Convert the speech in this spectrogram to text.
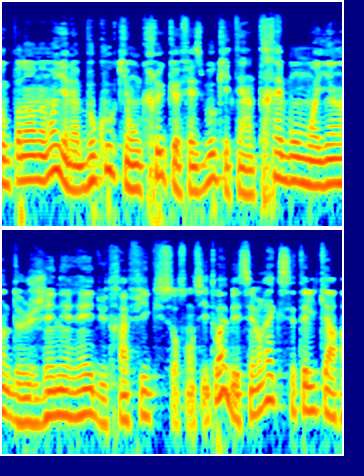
Donc pendant un moment, il y en a beaucoup qui ont cru que Facebook était un très bon moyen de générer du trafic sur son site web, et c'est vrai que c'était le cas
